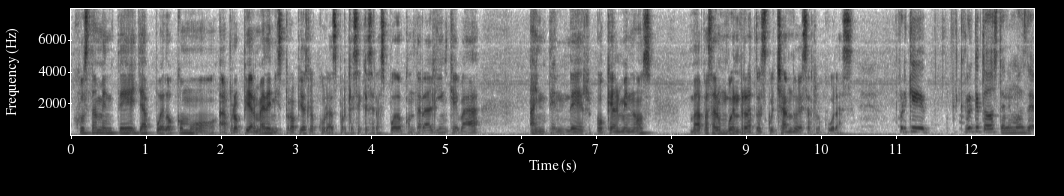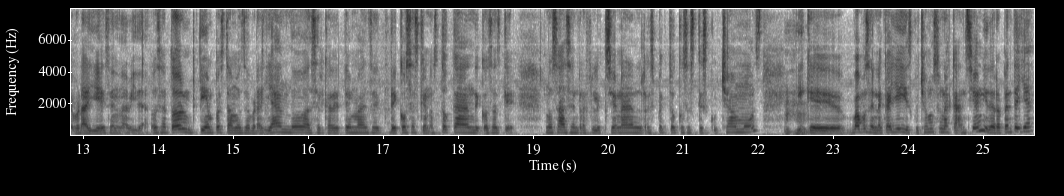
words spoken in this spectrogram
justamente ya puedo como apropiarme de mis propias locuras porque sé que se las puedo contar a alguien que va a entender o que al menos va a pasar un buen rato escuchando esas locuras. Porque creo que todos tenemos debrayes en la vida. O sea, todo el tiempo estamos debrayando acerca de temas, de, de cosas que nos tocan, de cosas que nos hacen reflexionar al respecto, cosas que escuchamos y que vamos en la calle y escuchamos una canción y de repente ya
